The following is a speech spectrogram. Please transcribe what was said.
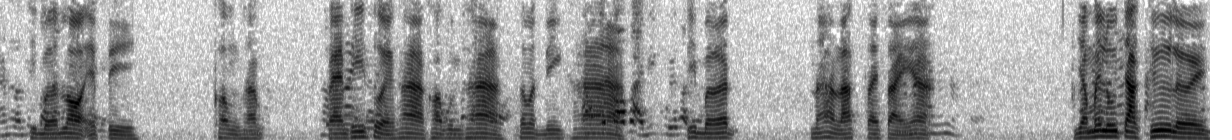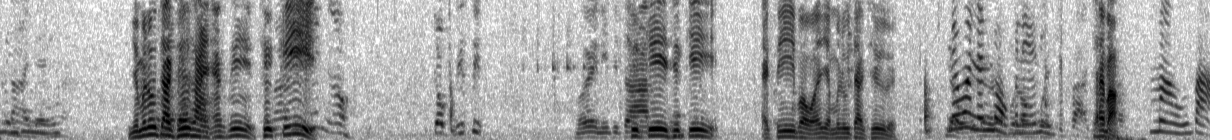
งั้นเราพี่เบิร์ดรอเอฟซีขอบคุณครับ แฟนพี่สวยค่ะ ขอบคุณค่ะ สวัสดีค่ะเอาฝ่ายพี่คุยกับพี่เบิร์ดน่ารักใสๆอะนนั้นน่ะยังไม่รู้จักชื่อเลยเป็นผู้หญิงยังไม่รู้จักชื่อใครแอคซี่ชื่อกี้เอาจบนิสิตเฮ้ยนี่พิซซ่าชื่อกี้ชื่อกี้แอคซี่บอกว่ายังไม่รู้จักชื่อเลย แล้ววันนั้นบอกไปแล้วนี่ใช่ปะเมาหรือเปล่า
